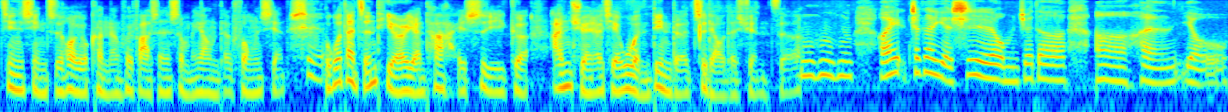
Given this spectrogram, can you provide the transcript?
进行之后有可能会发生什么样的风险。是，不过但整体而言，它还是一个安全而且稳定的治疗的选择。嗯哼哼，哎，这个也是我们觉得呃很有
